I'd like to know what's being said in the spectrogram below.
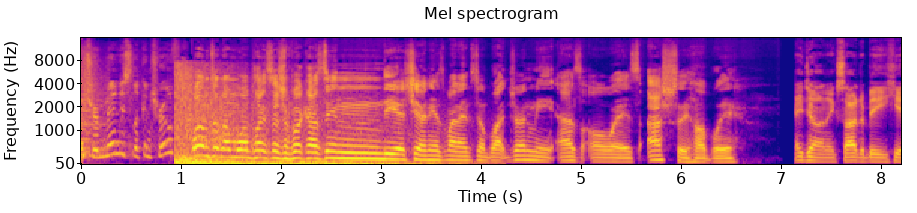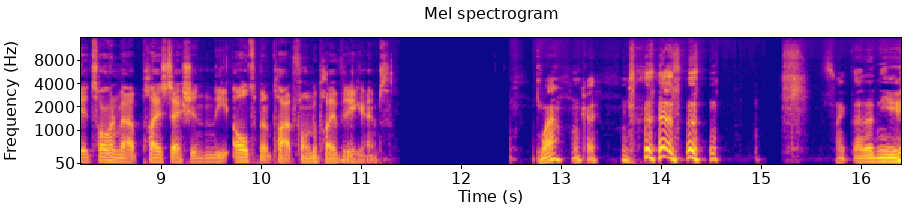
a tremendous looking trophy. Welcome to the number one PlayStation podcast in the Oceanias. My name's John Blight. Join me, as always, Ashley Hobley. Hey, John, excited to be here talking about PlayStation, the ultimate platform to play video games. Wow, okay. Let's make that a new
